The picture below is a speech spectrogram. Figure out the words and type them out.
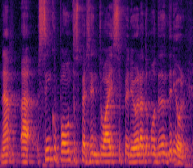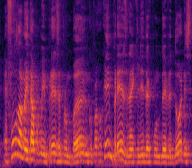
né? 5 pontos percentuais superior à do modelo anterior. É fundamental para uma empresa, para um banco, para qualquer empresa né, que lida com devedores,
